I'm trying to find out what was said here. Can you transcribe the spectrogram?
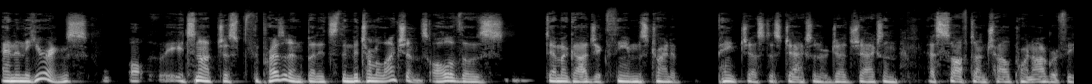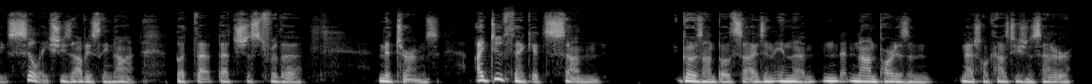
And in the hearings, it's not just the president, but it's the midterm elections. All of those demagogic themes trying to paint Justice Jackson or Judge Jackson as soft on child pornography. Silly. She's obviously not, but that that's just for the midterms. I do think it's um goes on both sides, and in the nonpartisan National Constitution Center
